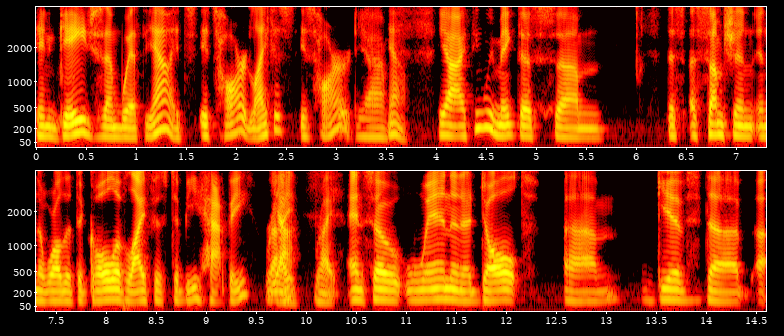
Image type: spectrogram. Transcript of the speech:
engage them with, yeah, it's it's hard. Life is is hard. Yeah. Yeah. Yeah. I think we make this um, this assumption in the world that the goal of life is to be happy, right? Yeah, right. And so when an adult um, gives the a,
